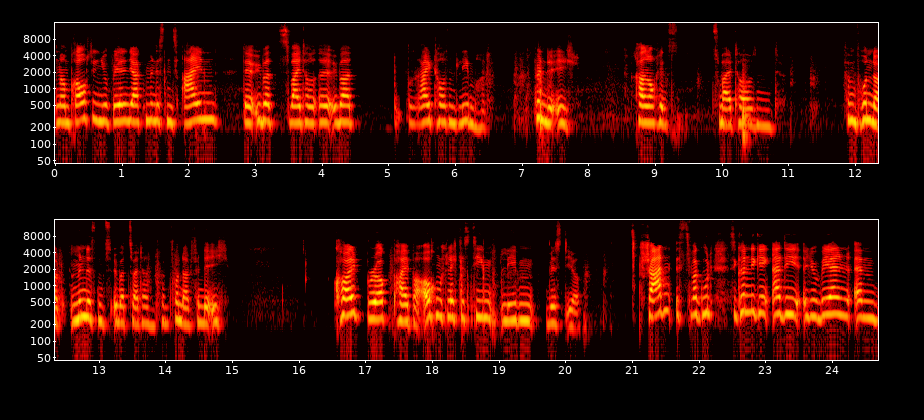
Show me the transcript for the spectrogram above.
man braucht den Juwelenjagd mindestens einen, der über 2000, äh, über 3000 Leben hat. Finde ich. Kann auch jetzt 2500, mindestens über 2500, finde ich. Colt Brock Piper, auch ein schlechtes Team. Leben, wisst ihr. Schaden ist zwar gut, sie können die Gegner die Juwelen ähm,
